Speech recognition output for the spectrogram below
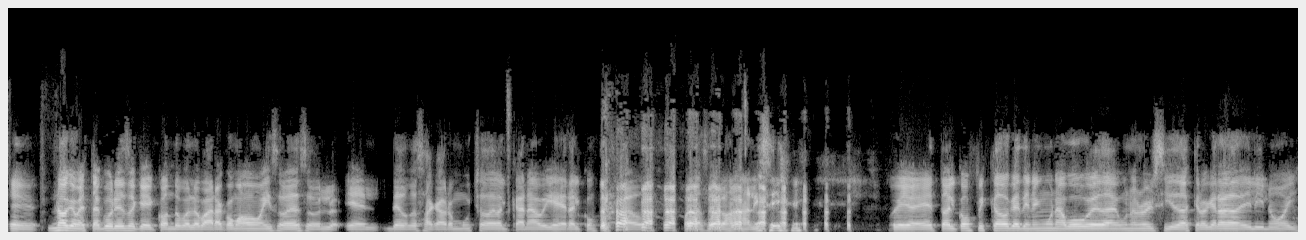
Eh, no, que me está curioso que cuando Barack Obama hizo eso, el, de donde sacaron mucho del cannabis era el confiscado para hacer los análisis. Porque esto es el confiscado que tienen una bóveda en una universidad, creo que era la de Illinois,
